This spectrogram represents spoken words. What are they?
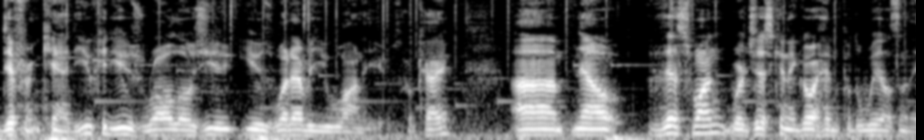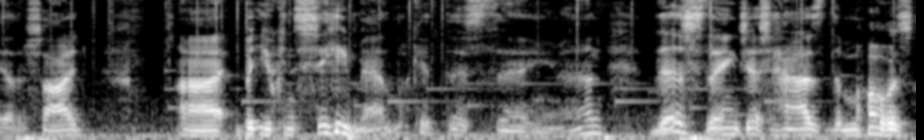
different candy. You could use Rolos, you use whatever you want to use, okay? Um, now, this one, we're just going to go ahead and put the wheels on the other side. Uh, but you can see, man, look at this thing, man. This thing just has the most,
